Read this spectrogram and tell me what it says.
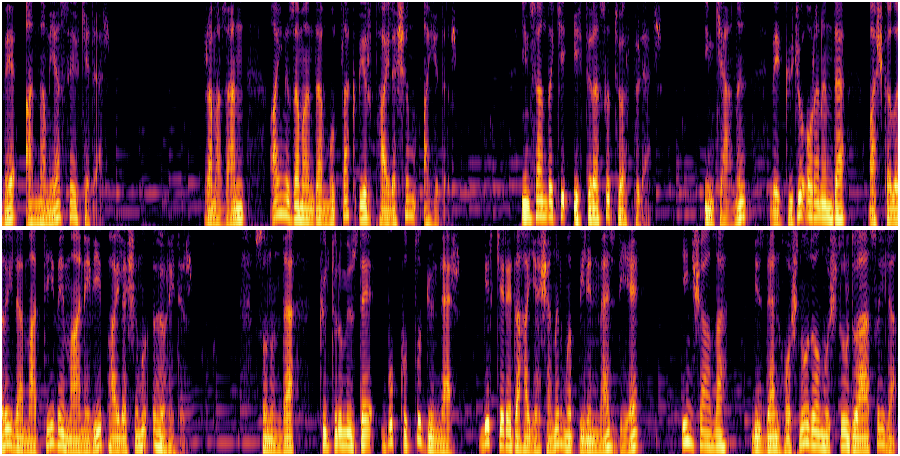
ve anlamaya sevk eder. Ramazan aynı zamanda mutlak bir paylaşım ayıdır. İnsandaki ihtirası törpüler. İmkanı ve gücü oranında başkalarıyla maddi ve manevi paylaşımı öğretir. Sonunda kültürümüzde bu kutlu günler bir kere daha yaşanır mı bilinmez diye inşallah bizden hoşnut olmuştur duasıyla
